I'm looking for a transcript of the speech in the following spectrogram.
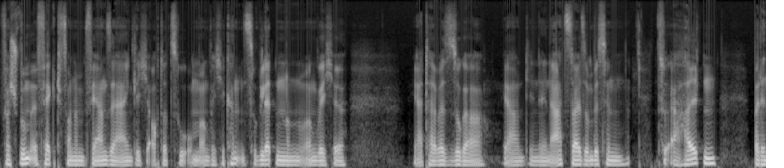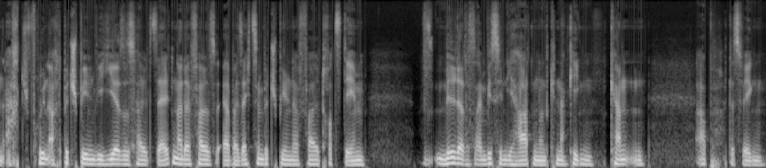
Verschwimmeffekt von einem Fernseher eigentlich auch dazu, um irgendwelche Kanten zu glätten und irgendwelche, ja, teilweise sogar, ja, den, den Artstyle so ein bisschen zu erhalten. Bei den 8, frühen 8-Bit-Spielen wie hier ist es halt seltener der Fall, ist eher bei 16-Bit-Spielen der Fall. Trotzdem mildert das ein bisschen die harten und knackigen Kanten ab. Deswegen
